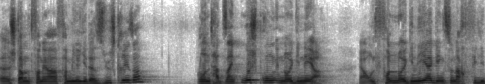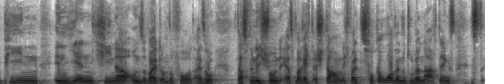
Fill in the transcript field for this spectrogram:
äh, stammt von der Familie der Süßgräser und hat seinen Ursprung in Neuguinea. Ja, und von Neuguinea ging es so nach Philippinen, Indien, China und so weiter und so fort. Also das finde ich schon erstmal recht erstaunlich, weil Zuckerrohr, wenn du drüber nachdenkst, es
